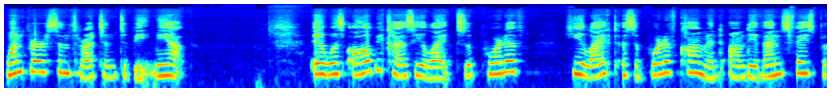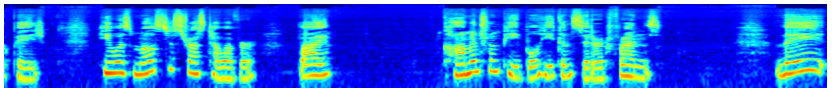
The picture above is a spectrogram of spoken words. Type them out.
One person threatened to beat me up. It was all because he liked supportive he liked a supportive comment on the event's Facebook page. He was most distressed, however, by comments from people he considered friends. They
